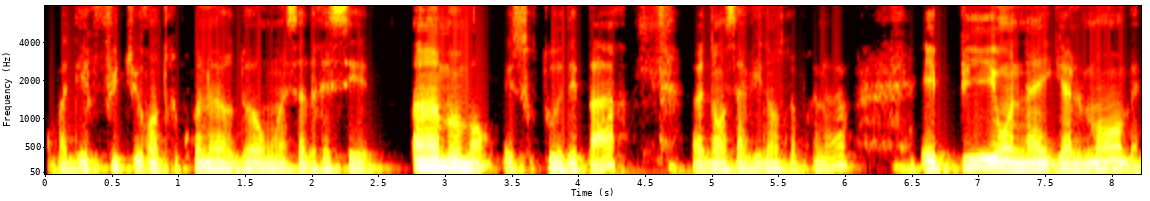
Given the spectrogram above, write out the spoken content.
on va dire, futur entrepreneur doit au moins s'adresser à un moment, et surtout au départ, euh, dans sa vie d'entrepreneur. Et puis, on a également ben,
